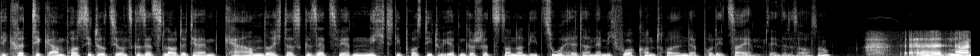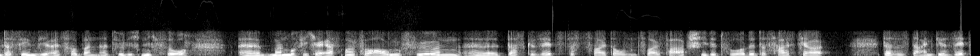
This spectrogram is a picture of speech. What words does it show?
Die Kritik am Prostitutionsgesetz lautet ja im Kern, durch das Gesetz werden nicht die Prostituierten geschützt, sondern die Zuhälter, nämlich vor Kontrollen der Polizei. Sehen Sie das auch so? Äh, nein, das sehen wir als Verband natürlich nicht so. Äh, man muss sich ja erstmal vor Augen führen, äh, das Gesetz, das 2002 verabschiedet wurde, das heißt ja das ist ein Gesetz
